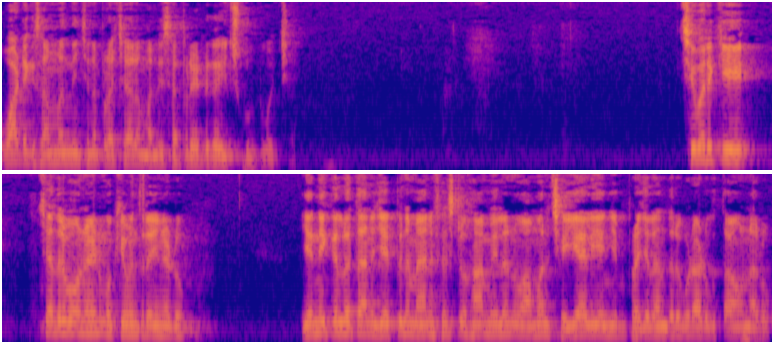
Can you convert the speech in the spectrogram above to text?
వాటికి సంబంధించిన ప్రచారం మళ్ళీ సపరేట్గా ఇచ్చుకుంటూ వచ్చారు. చివరికి చంద్రబాబు నాయుడు ముఖ్యమంత్రి అయినాడు. ఎన్నికల్లో తాను చెప్పిన మేనిఫెస్టో హామీలను అమలు చేయాలి అని చెప్పి ప్రజలందరూ కూడా అడుగుతా ఉన్నారు.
